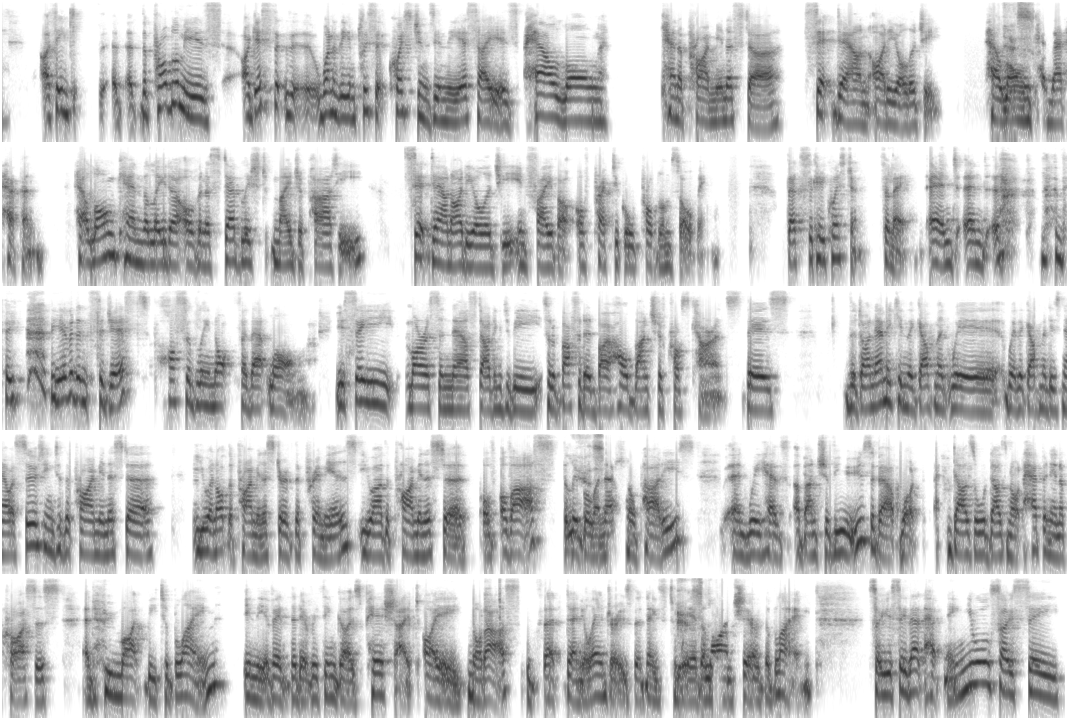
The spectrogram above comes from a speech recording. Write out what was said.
I think the problem is, I guess, the, one of the implicit questions in the essay is how long can a prime minister set down ideology? How yes. long can that happen? How long can the leader of an established major party set down ideology in favour of practical problem solving? That's the key question for me. And and uh, the, the evidence suggests possibly not for that long. You see Morrison now starting to be sort of buffeted by a whole bunch of cross currents. There's the dynamic in the government where where the government is now asserting to the prime minister you are not the prime minister of the premiers you are the prime minister of, of us the liberal yes. and national parties and we have a bunch of views about what does or does not happen in a crisis and who might be to blame in the event that everything goes pear shaped, i.e., not us, it's that Daniel Andrews that needs to yes. wear the lion's share of the blame. So you see that happening. You also see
